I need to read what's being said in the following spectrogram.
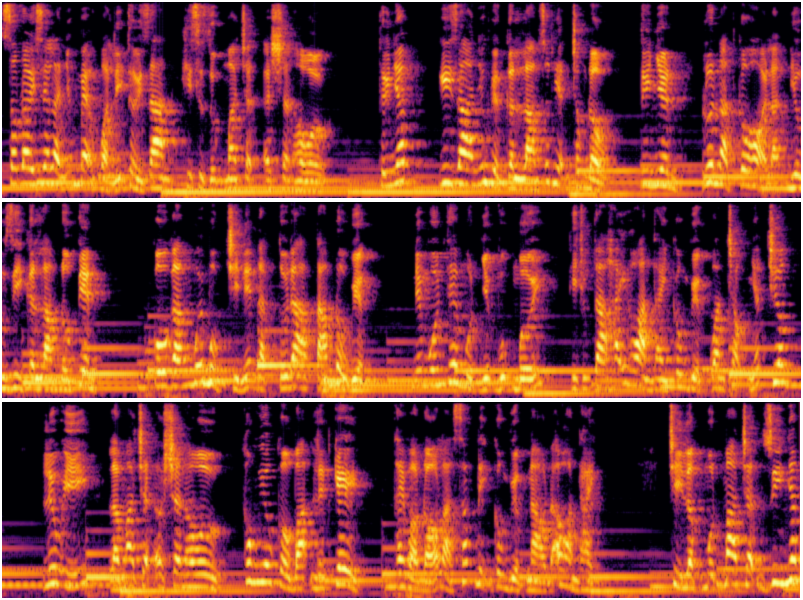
Sau đây sẽ là những mẹo quản lý thời gian khi sử dụng ma trận Eisenhower. Thứ nhất, ghi ra những việc cần làm xuất hiện trong đầu. Tuy nhiên, luôn đặt câu hỏi là điều gì cần làm đầu tiên. Cố gắng mỗi mục chỉ nên đặt tối đa 8 đầu việc. Nếu muốn thêm một nhiệm vụ mới thì chúng ta hãy hoàn thành công việc quan trọng nhất trước. Lưu ý là ma trận Eisenhower không yêu cầu bạn liệt kê, thay vào đó là xác định công việc nào đã hoàn thành. Chỉ lập một ma trận duy nhất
